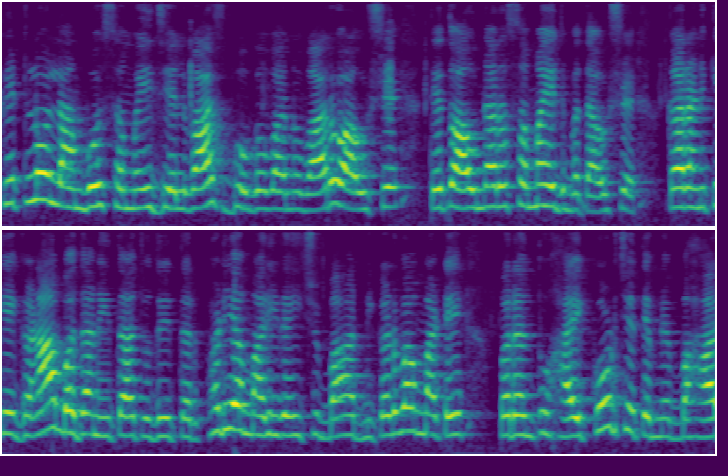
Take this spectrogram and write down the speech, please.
કેટલો લાંબો સમય જેલવાસ ભોગવવાનો વારો આવશે તે તો આવનારો સમય જ બતાવશે. કારણ કે ઘણા બધા નીતા ચૌધરી તરફડિયા મારી રહી છે બહાર નીકળવા માટે, પરંતુ હાઈકોર્ટ છે તેમને બહાર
